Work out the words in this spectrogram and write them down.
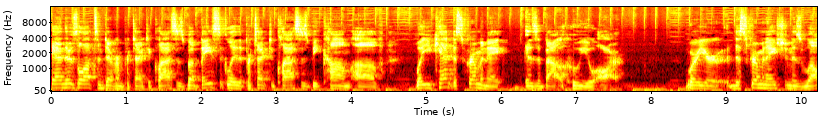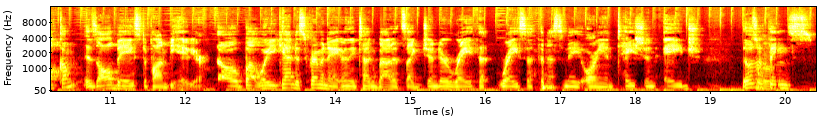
And there's lots of different protected classes, but basically the protected classes become of what you can't discriminate is about who you are. Where your discrimination is welcome is all based upon behavior. So, but where you can't discriminate when they talk about it, it's like gender, race, race, ethnicity, orientation, age. Those are mm-hmm. things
